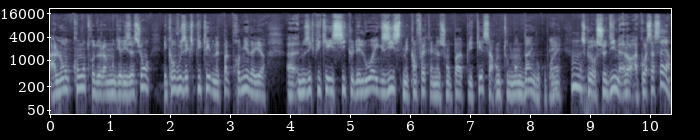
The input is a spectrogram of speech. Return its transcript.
à l'encontre de la mondialisation. Et quand vous expliquez, vous n'êtes pas le premier d'ailleurs, euh, nous expliquer ici que les lois existent, mais qu'en fait elles ne sont pas appliquées, ça rend tout le monde dingue, vous comprenez Parce qu'on se dit, mais alors à quoi ça sert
